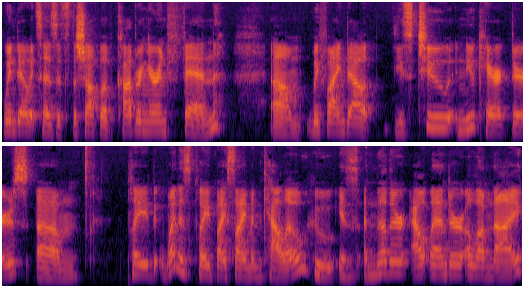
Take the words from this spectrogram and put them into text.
window. It says it's the shop of Codringer and Fenn. Um, we find out these two new characters. Um, played one is played by Simon Callow, who is another Outlander alumni.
